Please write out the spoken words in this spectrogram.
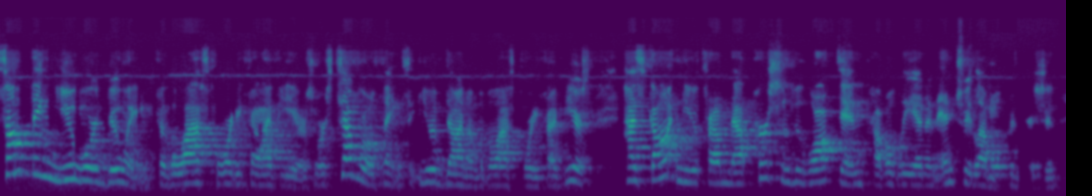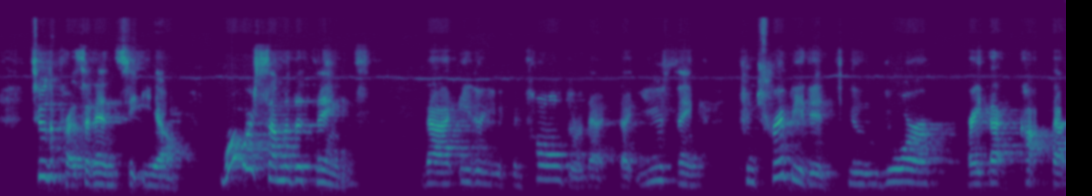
something you were doing for the last 45 years, or several things that you have done over the last 45 years, has gotten you from that person who walked in, probably at an entry level position, to the president and CEO. What were some of the things that either you've been told or that, that you think contributed to your right that that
